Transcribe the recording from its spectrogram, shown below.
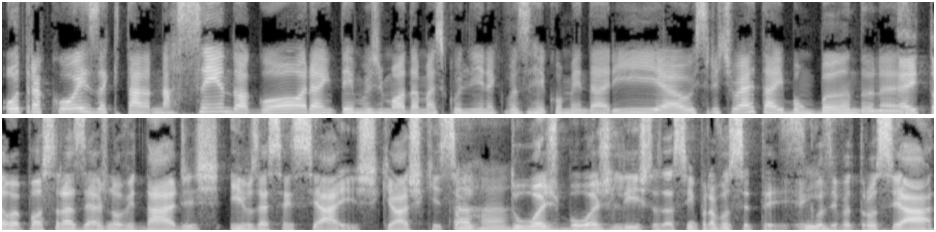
Outra coisa que tá nascendo agora em termos de moda masculina que você recomendaria? O streetwear tá aí bombando, né? É, então, eu posso trazer as novidades e os essenciais, que eu acho que são Aham. duas boas listas, assim, pra você ter. Sim. Inclusive, eu trouxe a.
